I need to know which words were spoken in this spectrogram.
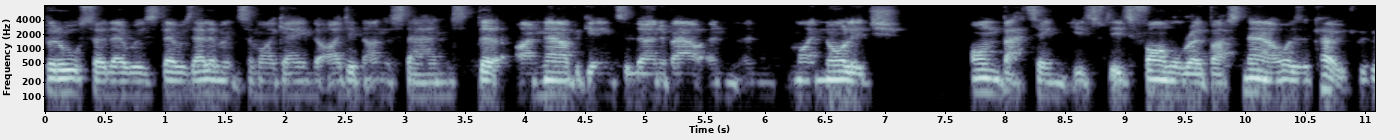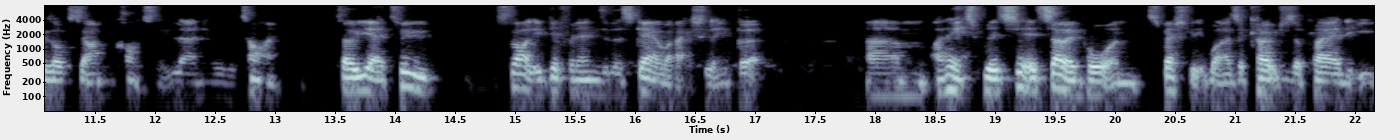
but also there was there was elements of my game that I didn't understand that I'm now beginning to learn about, and, and my knowledge on batting is is far more robust now as a coach because obviously I'm constantly learning all the time. So yeah, two slightly different ends of the scale actually, but um, I think it's, it's, it's so important, especially well as a coach as a player that you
